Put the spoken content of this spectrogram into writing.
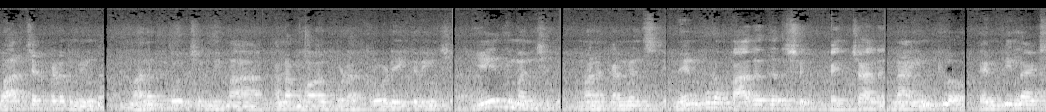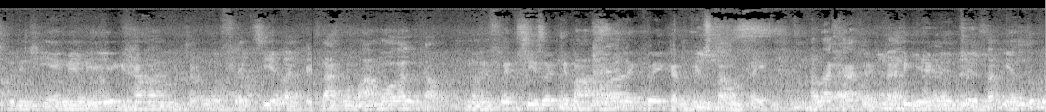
వారు చెప్పడం మీద మనకు తోచింది మా అనుభవాలు కూడా క్రోడీకరించి ఏది మంచిది? మన కన్విన్స్ నేను కూడా పారదర్శక పెంచాలి. నా ఇంట్లో ఎంపీ లైట్స్ గురించి ఏమేమి ఏ గ్రామానికి ఇచ్చారో ఓ ఫ్లెక్సీ ఎలా నాకు దాంట్లో మా మొహాలు కావాలి మరి ఫ్లెక్సీస్ అంటే మా మొహాలు ఎక్కువే కనిపిస్తూ ఉంటాయి. అలా కాకుండా ఏమేమి చేస్తాం? ఎందుకు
